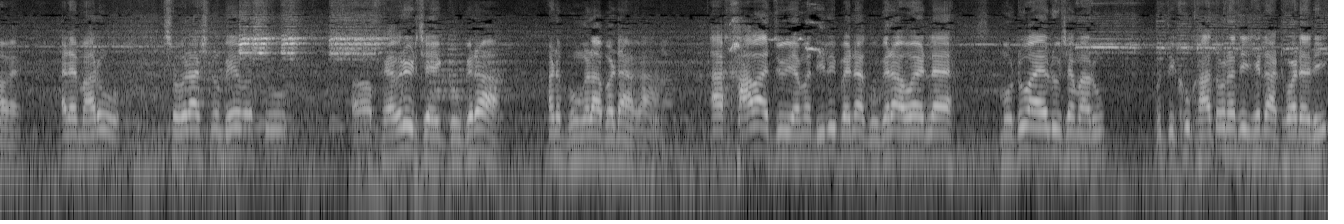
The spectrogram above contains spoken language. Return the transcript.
આવે. એટલે મારું સૌરાષ્ટ્રનું બે વસ્તુ ફેવરિટ છે, એક ઘૂઘરા અને ભૂંગળા બટાકા. આ ખાવા જ જોઈએ. એમાં દિલીપભાઈના ઘૂઘરા હોય એટલે મોટું આવેલું છે મારું. હું તીખું ખાતો નથી છેલ્લા અઠવાડિયાથી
